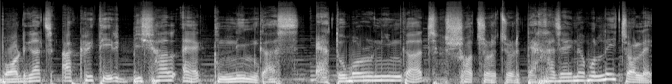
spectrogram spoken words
বটগাছ আকৃতির বিশাল এক নিম গাছ। এত বড় নিম গাছ সচরাচর দেখা যায় না বললেই চলে।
